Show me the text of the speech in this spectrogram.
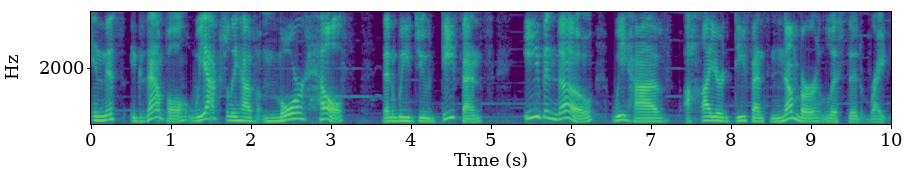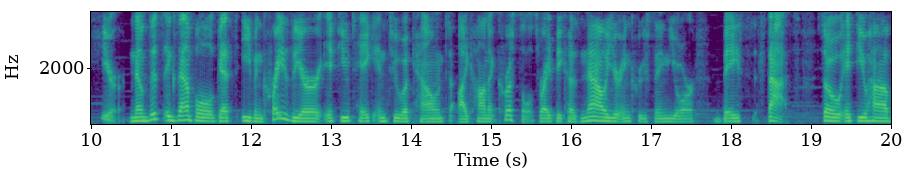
in this example we actually have more health than we do defense even though we have a higher defense number listed right here. Now this example gets even crazier if you take into account iconic crystals right? Because now you're increasing your base stats so if you have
